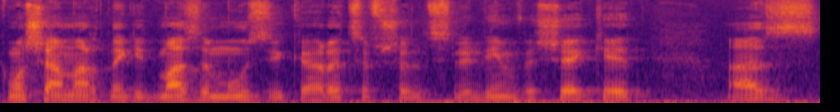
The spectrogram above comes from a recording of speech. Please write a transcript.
כמו שאמרת, נגיד, מה זה מוזיקה, רצף של צלילים ושקט, אז,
